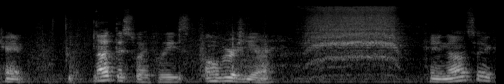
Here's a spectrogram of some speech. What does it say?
Okay, not this way, please. Over here. Okay, now it's like.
